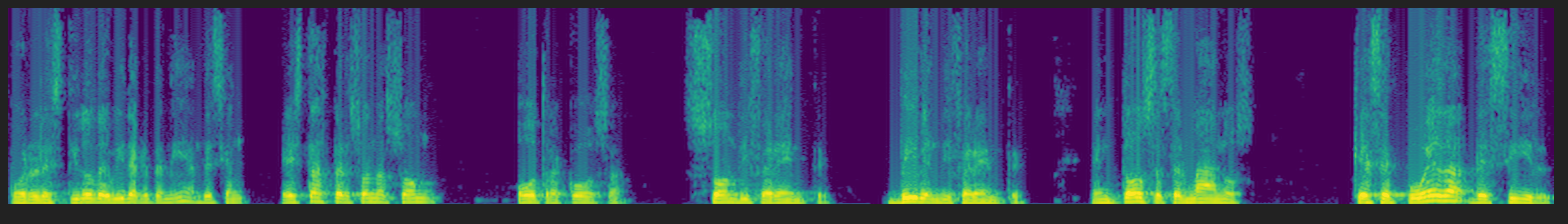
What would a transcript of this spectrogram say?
Por el estilo de vida que tenían. Decían, estas personas son otra cosa, son diferentes, viven diferente. Entonces, hermanos, que se pueda decir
